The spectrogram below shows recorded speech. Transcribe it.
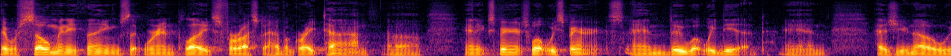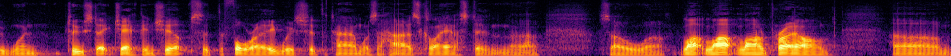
there were so many things that were in place for us to have a great time uh, and experience what we experienced and do what we did. And as you know, we won two state championships at the 4A, which at the time was the highest class, and uh, so uh, lot, lot, lot of proud, um,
